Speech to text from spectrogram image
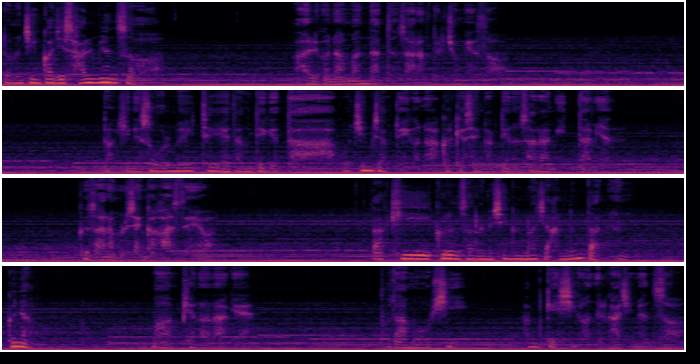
또는 지금까지 살면서 알거나 만났던 사람들 중에서 당신의 소울메이트에 해당되겠다고 짐작되거나 그렇게 생각되는 사람이 있다면 그 사람을 생각하세요. 딱히 그런 사람이 생각나지 않는다면 그냥 마음 편안하게 부담 없이 함께 시간을 가지면서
